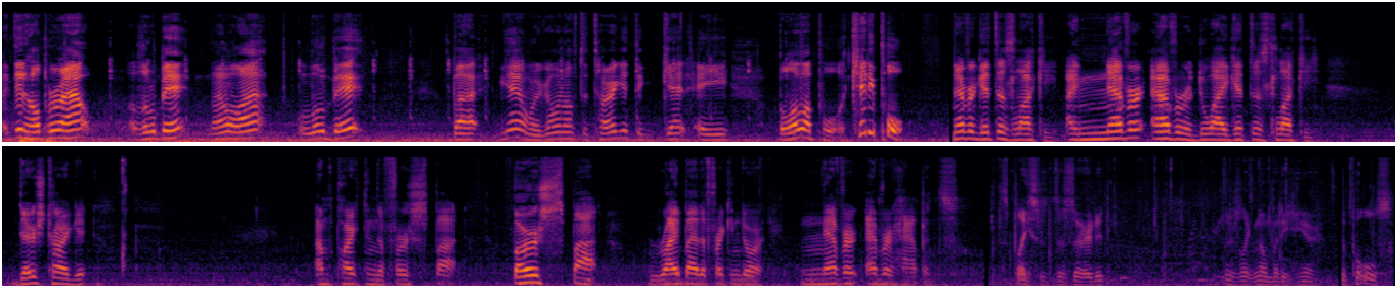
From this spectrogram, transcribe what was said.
I did help her out a little bit, not a lot, a little bit. But yeah, we're going off to Target to get a blow up pool, a kiddie pool. Never get this lucky. I never ever do I get this lucky. There's Target. I'm parked in the first spot. First spot, right by the freaking door. Never ever happens. This place is deserted. There's like nobody here. The pools,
